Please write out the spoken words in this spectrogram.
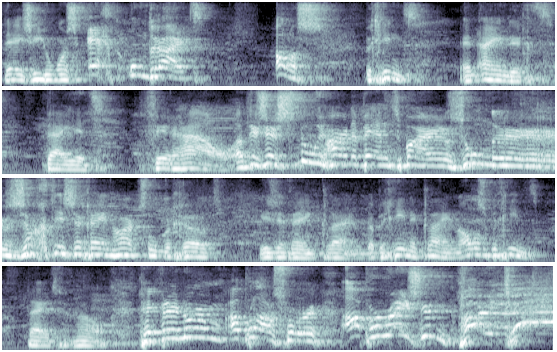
deze jongens echt om draait. Alles begint en eindigt bij het verhaal. Het is een snoeiharde band, maar zonder zacht is er geen hart, zonder groot is er geen klein. We beginnen klein, alles begint bij het verhaal. Geef een enorm applaus voor Operation Hurricane!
